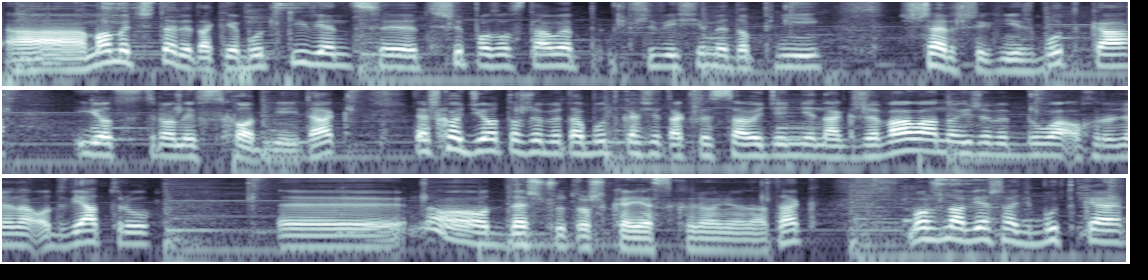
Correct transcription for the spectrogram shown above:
A mamy cztery takie budki, więc y, trzy pozostałe przywiesimy do pni szerszych niż budka i od strony wschodniej, tak? Też chodzi o to, żeby ta budka się tak przez cały dzień nie nagrzewała, no i żeby była ochroniona od wiatru. Yy, no, od deszczu troszkę jest chroniona, tak? Można wieszać budkę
